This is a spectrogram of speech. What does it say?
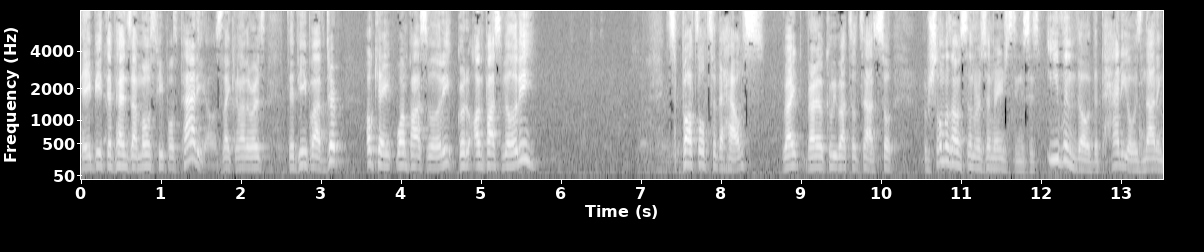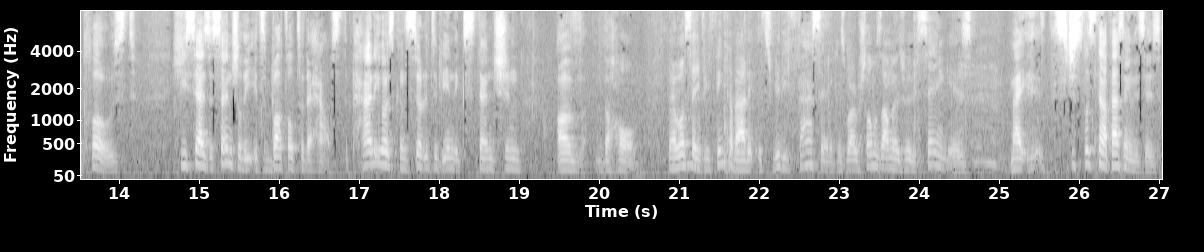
maybe it depends on most people's patios. Like, in other words, the people have dirt. Okay, one possibility. Good, other possibility? It's bottled to the house, right? So, Rav Shlomo Zalman says very interesting. He says, even though the patio is not enclosed, he says essentially it's bottled to the house. The patio is considered to be an extension of the home. Now, I will say, if you think about it, it's really fascinating because what Rav Shlomo Zalman is really saying is, my, it's just listen how fascinating this is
